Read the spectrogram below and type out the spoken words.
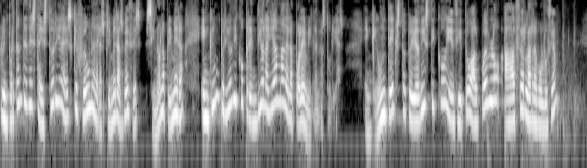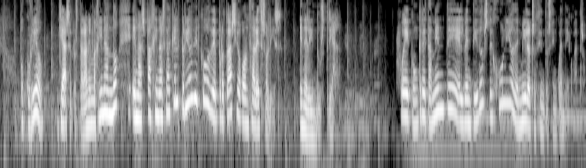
Lo importante de esta historia es que fue una de las primeras veces, si no la primera, en que un periódico prendió la llama de la polémica en Asturias, en que un texto periodístico incitó al pueblo a hacer la revolución. Ocurrió, ya se lo estarán imaginando, en las páginas de aquel periódico de Protasio González Solís, en el Industrial. Fue concretamente el 22 de junio de 1854.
